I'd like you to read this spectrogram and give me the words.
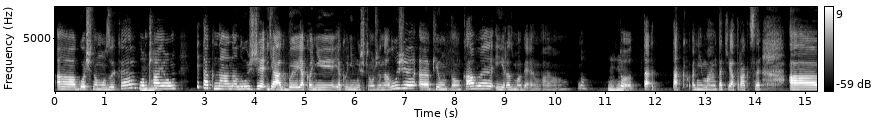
a głośno muzykę włączają. I tak na, na luzie, jakby, jak oni, jak oni myślą, że na luzie e, piją tą kawę i rozmawiają. A, no, Mhm. to ta, tak, oni mają takie atrakcje. A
